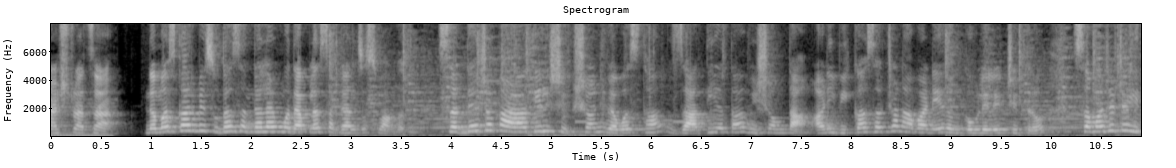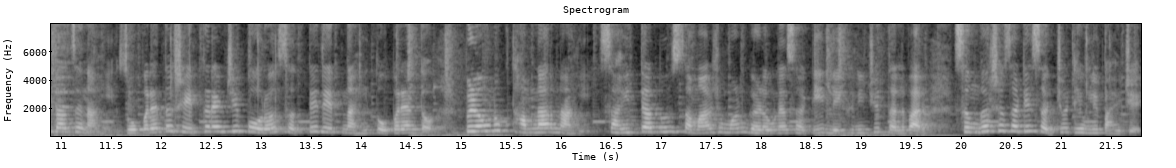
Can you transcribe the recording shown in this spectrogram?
राष्ट्राचा नमस्कार मी सुधा संध्यालयमध्ये आपल्या सगळ्यांचं स्वागत. सध्याच्या काळातील शिक्षण व्यवस्था जातीयता विषमता आणि विकासाच्या नावाने रंगवलेले चित्र समाजाच्या हिताचे नाही. जोपर्यंत शेतकऱ्यांची पोरं सत्ते देत नाही तोपर्यंत पिळवणूक थांबणार नाही. साहित्यातून समाज मन घडवण्यासाठी लेखणीची तलवार संघर्षासाठी सज्ज ठेवली पाहिजे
